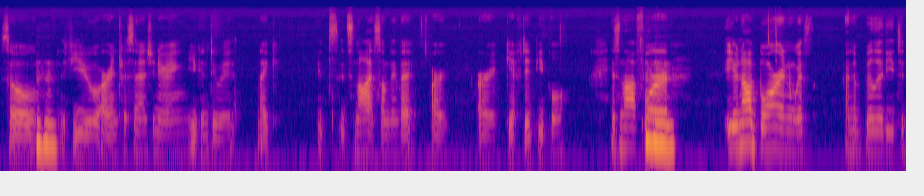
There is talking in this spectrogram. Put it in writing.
So Mhm. if you are interested in engineering, you can do it. Like it's it's not something that are are gifted people. It's not for Mhm. you're not born with an ability to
